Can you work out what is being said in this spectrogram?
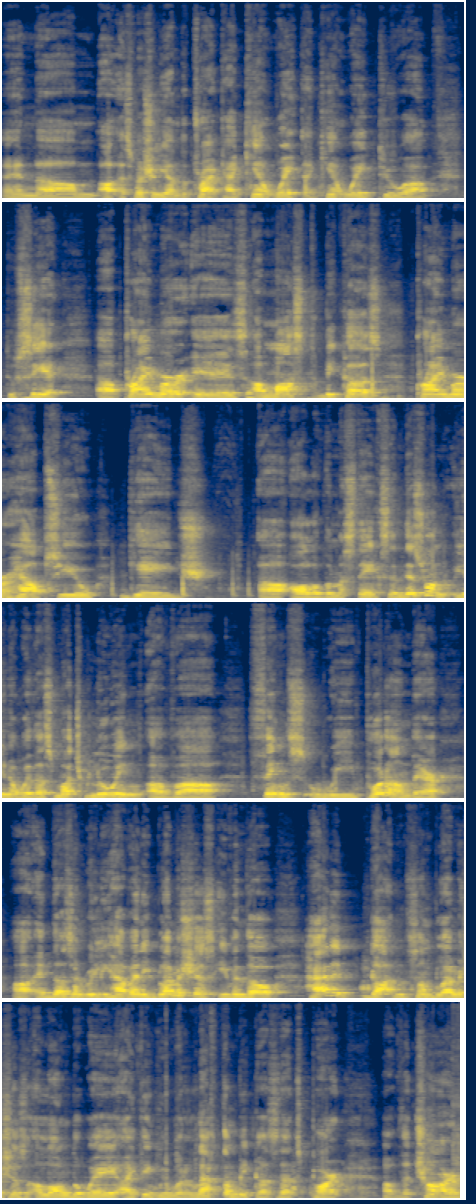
and um, uh, especially on the track. I can't wait. I can't wait to uh, to see it. Uh, primer is a must because primer helps you gauge uh, all of the mistakes. And this one, you know, with as much gluing of uh, things we put on there, uh, it doesn't really have any blemishes, even though had it gotten some blemishes along the way, I think we would have left them because that's part of the charm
